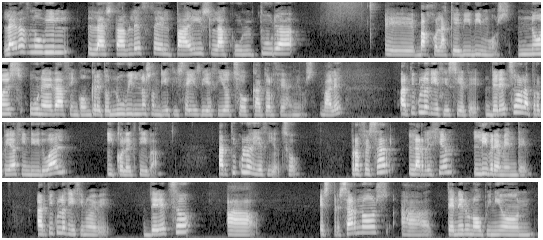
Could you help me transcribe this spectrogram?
La edad núbil la establece el país, la cultura eh, bajo la que vivimos. No es una edad en concreto. Núbil no son 16, 18, 14 años, ¿vale? Artículo 17. Derecho a la propiedad individual y colectiva. Artículo 18. Profesar la religión libremente. Artículo 19. Derecho a expresarnos, a tener una opinión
